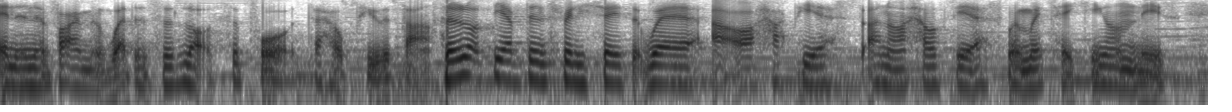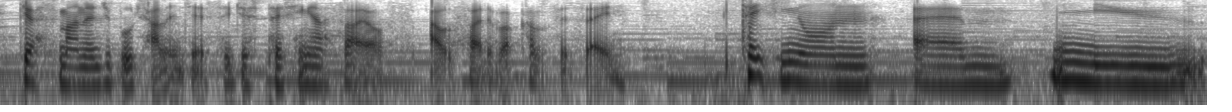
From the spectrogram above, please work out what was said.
in an environment where there's a lot of support to help you with that. And a lot of the evidence really shows that we're at our happiest and our healthiest when we're taking on these just manageable challenges, so just pushing ourselves outside of our comfort zone. Taking on um, new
